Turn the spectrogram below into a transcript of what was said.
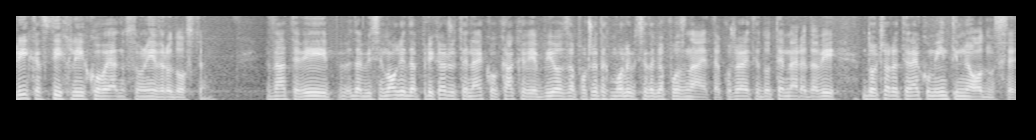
prikaz tih likova jednostavno nije verodostojan. Znate, vi, da bi se mogli da prikažete neko kakav je bio, za početak morali bi se da ga poznajete. Ako želite do te mere da vi dočarate nekom intimne odnose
